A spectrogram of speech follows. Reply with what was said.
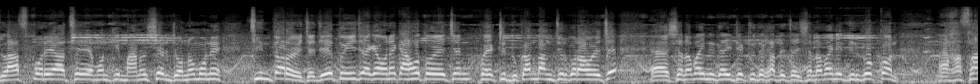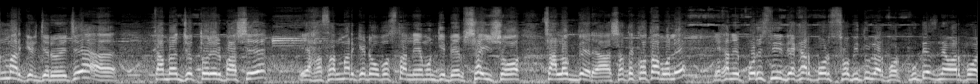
গ্লাস পরে আছে, এমনকি মানুষের জনমনে চিন্তা রয়েছে। যেহেতু এই জায়গায় অনেক আহত হয়েছেন, কয়েকটি দোকান ভাঙচুর করা হয়েছে। সেনাবাহিনীর গাড়িটি একটু দেখাতে চাই। সেনাবাহিনীর দীর্ঘক্ষণ হাসান মার্কেট যে রয়েছে কামরান চত্বরের পাশে এই হাসান মার্কেটে অবস্থান এমনকি ব্যবসায়ী সহ চালকদের সাথে কথা বলে এখানে পরিস্থিতি দেখার পর, ছবি তোলার পর, ফুটেজ নেওয়ার পর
